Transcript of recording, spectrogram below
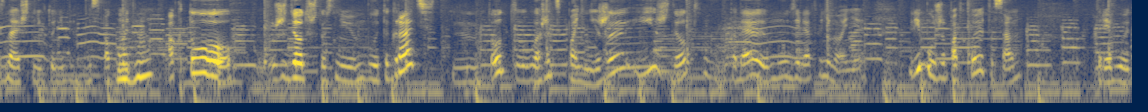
знают, что никто не беспокоит. Мгм. А кто ждет, что с ними будет играть, тот ложится пониже и ждет, когда ему уделят внимание. Либо уже подходит и сам требует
